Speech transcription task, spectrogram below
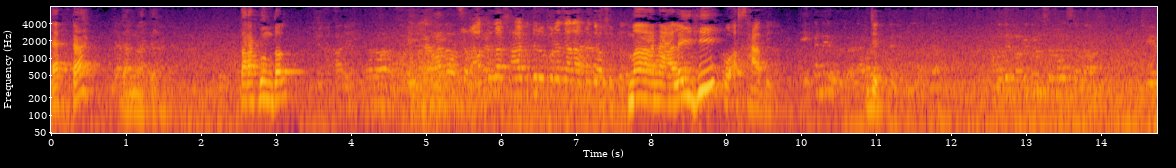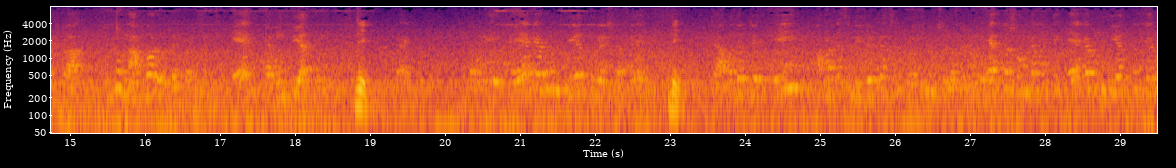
একটা জান্নাতে। তারা কোন দল রাসূলুল্লাহ সাহাবীদের উপরে যারা প্রতিষ্ঠিত মা না আলাইহি ও আসহাবি। জি। আমাদের নবী করিম সাল্লাল্লাহু যে দুটো নাম্বার উল্লেখ করেছেন এক এবং তিয়াত্তর। জি। এই এক এবং তিয়াত্তরের সাথে জি। যে আমাদের যে এই আমার কাছে নিজের কাছে প্রশ্ন ছিল যে একটা সংখ্যা থেকে এক এবং তিয়াত্তর কেন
